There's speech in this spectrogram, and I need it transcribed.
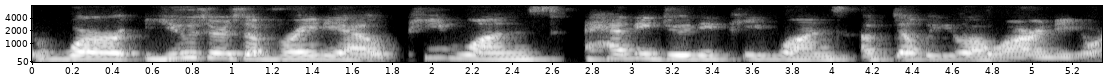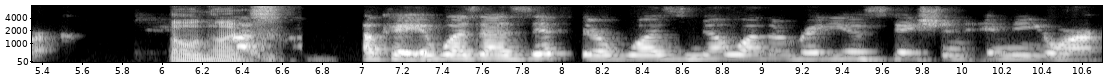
were users of radio, P1s, heavy duty P1s of WOR in New York. Oh, nice. Uh, okay, it was as if there was no other radio station in New York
